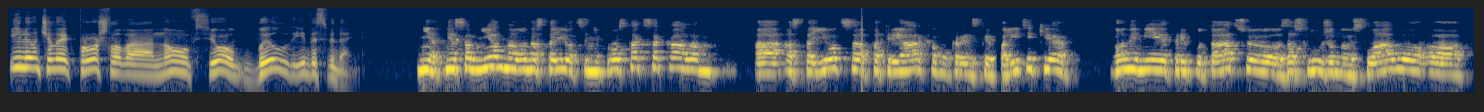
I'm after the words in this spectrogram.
или он человек прошлого, но все, был и до свидания? Нет, несомненно, он остается не просто аксакалом, а остается патриархом украинской политики. Он имеет репутацию, заслуженную славу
